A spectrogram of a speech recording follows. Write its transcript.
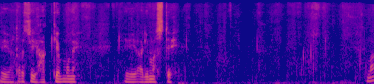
えー新しい発見もね、えーありまして。まあ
